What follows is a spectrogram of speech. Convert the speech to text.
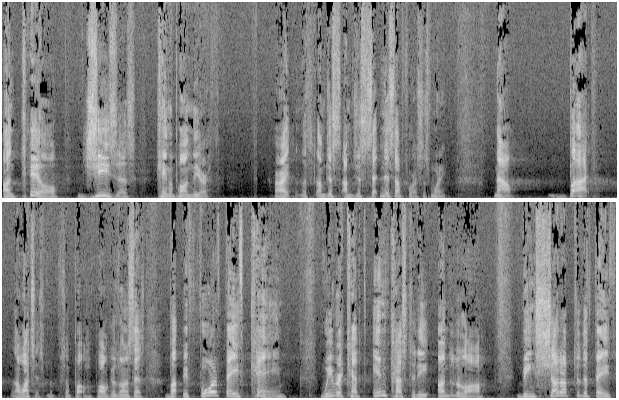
until Jesus came upon the earth. All right? I'm, just, I'm just setting this up for us this morning. Now, but, now watch this. So Paul goes on and says, But before faith came, we were kept in custody under the law, being shut up to the faith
